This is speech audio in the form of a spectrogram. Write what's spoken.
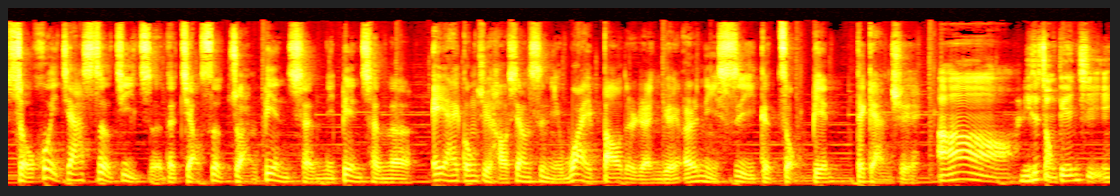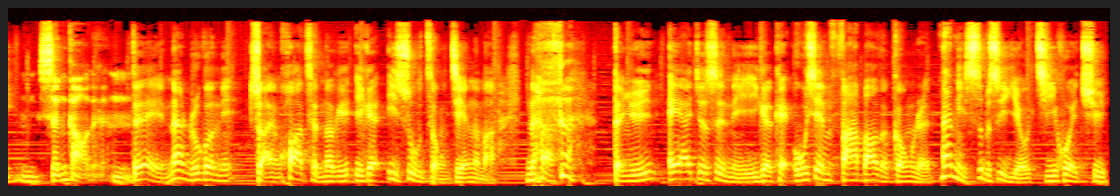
手绘加设计者的角色转变成你变成了 AI 工具，好像是你外包的人员，而你是一个总编的感觉哦。你是总编辑，嗯，审稿的，嗯，对。那如果你转化成了一个艺术总监了嘛，那 等于 AI 就是你一个可以无限发包的工人。那你是不是有机会去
